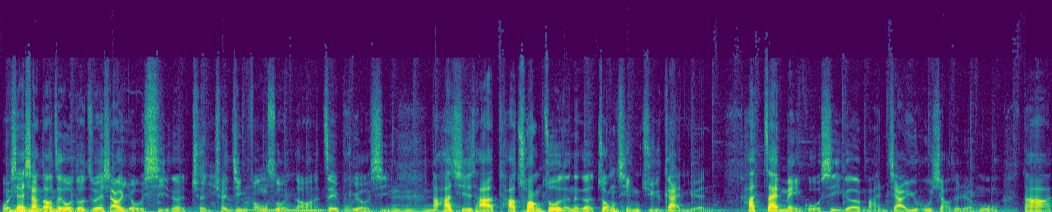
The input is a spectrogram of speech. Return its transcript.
我现在想到这个，我都只会想要游戏，那个全全境封锁，你知道吗？这部游戏，那他其实他他创作的那个中情局干员，他在美国是一个蛮家喻户晓的人物。那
